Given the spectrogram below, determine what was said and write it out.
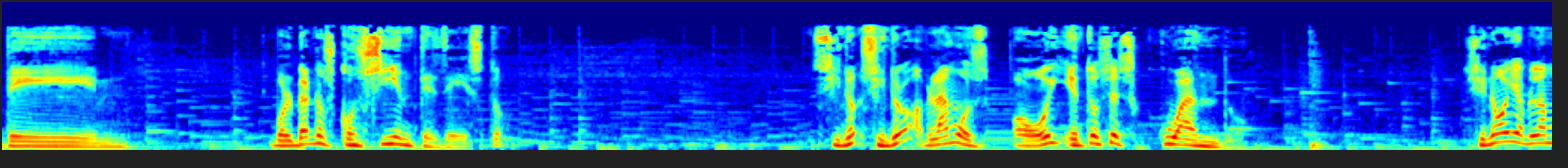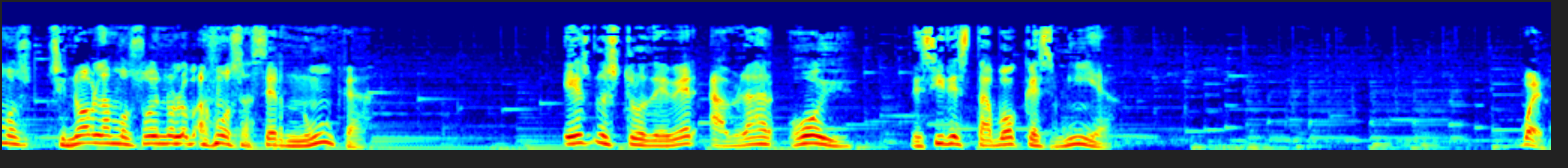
de volvernos conscientes de esto, si no, si no hablamos hoy, entonces ¿cuándo? Si no hoy hablamos, si no hablamos hoy, no lo vamos a hacer nunca. Es nuestro deber hablar hoy, decir esta boca es mía. Bueno,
